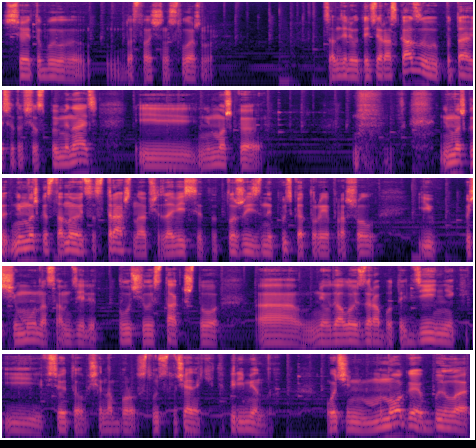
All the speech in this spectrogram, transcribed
все это было достаточно сложно. На самом деле, вот эти рассказываю, пытаюсь это все вспоминать, и немножко немножко, немножко становится страшно вообще за весь этот то жизненный путь, который я прошел, и почему на самом деле получилось так, что а, мне удалось заработать денег, и все это вообще набор случайных каких-то переменных. Очень многое было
